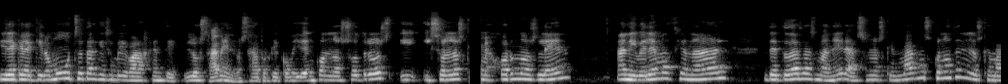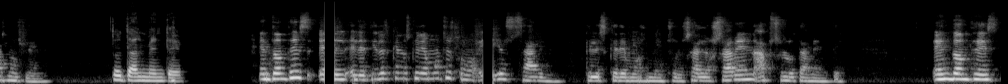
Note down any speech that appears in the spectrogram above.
dile que le quiero mucho, tal, que siempre digo a la gente, lo saben, o sea, porque conviven con nosotros y, y son los que mejor nos leen a nivel emocional de todas las maneras, son los que más nos conocen y los que más nos leen. Totalmente. Entonces, el, el decirles que nos quieren mucho es como ellos saben que les queremos mucho, o sea, lo saben absolutamente. Entonces,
